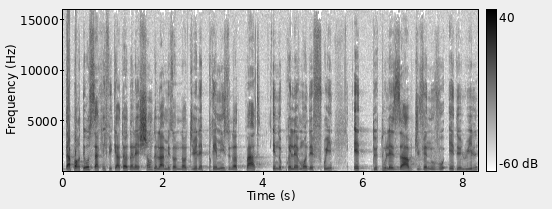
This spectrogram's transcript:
d'apporter aux sacrificateurs dans les chambres de la maison de notre Dieu les prémices de notre pâte et nos prélèvements des fruits et de tous les arbres, du vin nouveau et de l'huile,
